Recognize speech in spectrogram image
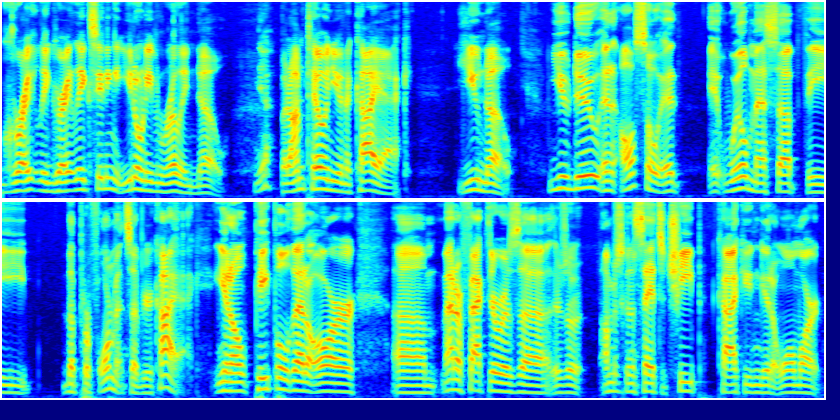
greatly greatly exceeding it, you don't even really know. Yeah. But I'm telling you, in a kayak, you know. You do, and also it it will mess up the the performance of your kayak. You know, people that are um, matter of fact, there was a there's a I'm just gonna say it's a cheap kayak you can get at Walmart.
